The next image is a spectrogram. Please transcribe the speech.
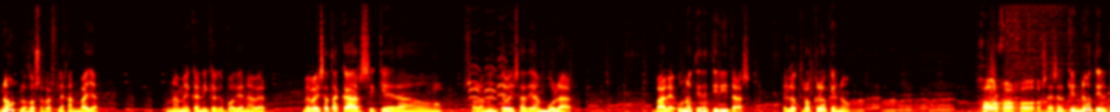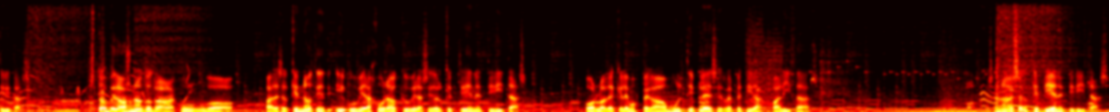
No, los dos se reflejan, vaya. Una mecánica que podían haber... ¿Me vais a atacar siquiera o solamente vais a deambular? Vale, uno tiene tiritas. El otro creo que no. ¡Jo, jo, jo! O sea, es el que no tiene tiritas. ¡Estúpidos! No encontrar a Kungo. Vale, es el que no tiene... Y hubiera jurado que hubiera sido el que tiene tiritas. Por lo de que le hemos pegado múltiples y repetidas palizas. O sea, no, es el que tiene tiritas.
